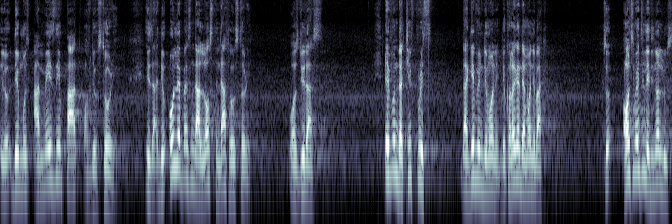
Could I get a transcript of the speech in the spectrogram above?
you know, the most amazing part of the story is that the only person that lost in that whole story was Judas. Even the chief priest that gave him the money, they collected their money back. So ultimately, they did not lose.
